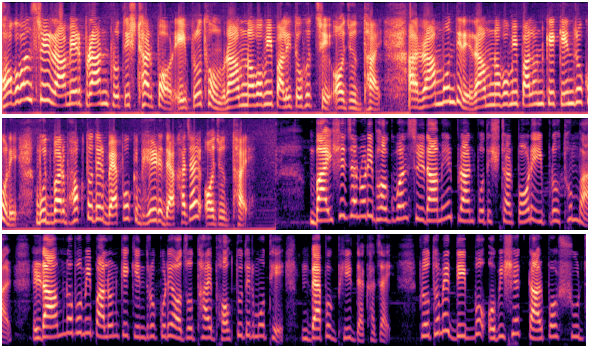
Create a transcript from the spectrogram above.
ভগবান শ্রী রামের প্রাণ প্রতিষ্ঠার পর এই প্রথম রামনবমী পালিত হচ্ছে অযোধ্যায়। আর রাম মন্দিরে রামনবমী পালনকে কেন্দ্র করে বুধবার ভক্তদের ব্যাপক ভিড় দেখা যায় অযোধ্যায়। বাইশে জানুয়ারি ভগবান শ্রীরামের প্রাণ প্রতিষ্ঠার পর এই প্রথমবার রামনবমী পালনকে কেন্দ্র করে অযোধ্যায় ভক্তদের মধ্যে ব্যাপক ভিড় দেখা যায়। প্রথমে দিব্য অভিষেক, তারপর সূর্য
